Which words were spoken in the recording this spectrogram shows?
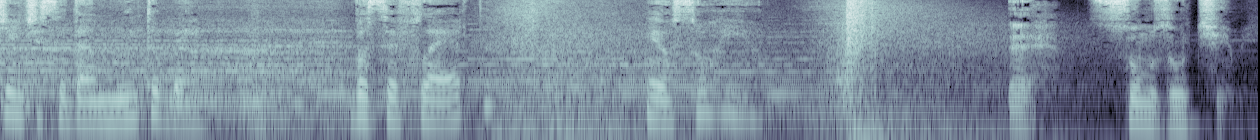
gente se dá muito bem. Você flerta, eu sorrio. É, somos um time.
